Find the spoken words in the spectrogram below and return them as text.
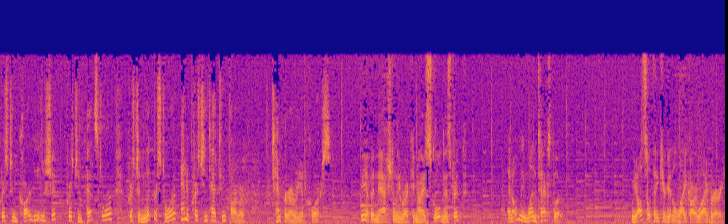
Christian car dealership, Christian pet store, Christian liquor store, and a Christian tattoo parlor. Temporary, of course. We have a nationally recognized school district and only one textbook. We also think you're going to like our library.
